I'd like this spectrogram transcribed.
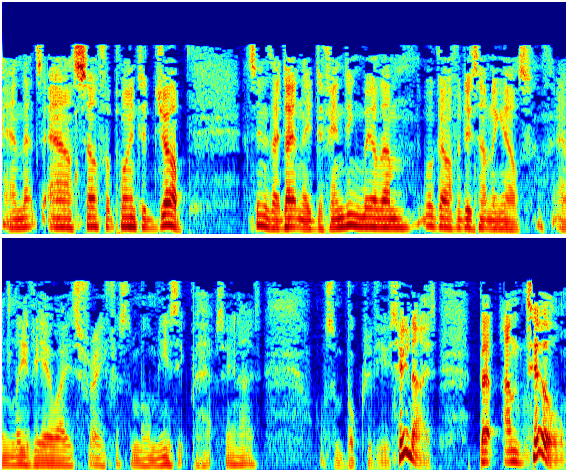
and that's our self-appointed job. As soon as they don't need defending, we'll um, we'll go off and do something else and leave the airways free for some more music, perhaps. Who knows? Or some book reviews. Who knows? But until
